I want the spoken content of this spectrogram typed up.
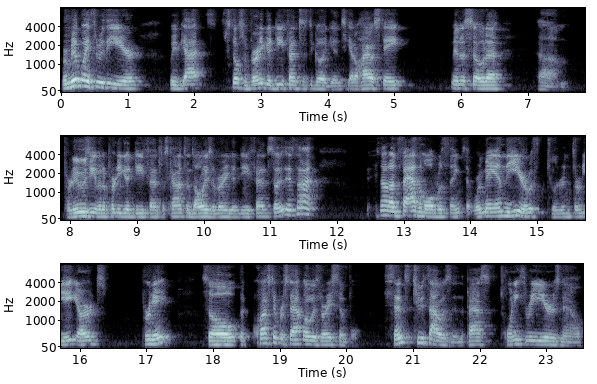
We're midway through the year. We've got still some very good defenses to go against. You got Ohio State, Minnesota, um, Purdue's even a pretty good defense. Wisconsin's always a very good defense. So it's not it's not unfathomable to think that we may end the year with 238 yards per game. So the question for Stat Boy is very simple. Since 2000, in the past 23 years now,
